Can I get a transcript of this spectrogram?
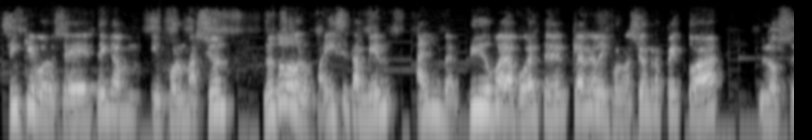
Sin que, bueno, se tenga información, no todos los países también han invertido para poder tener clara la información respecto a los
